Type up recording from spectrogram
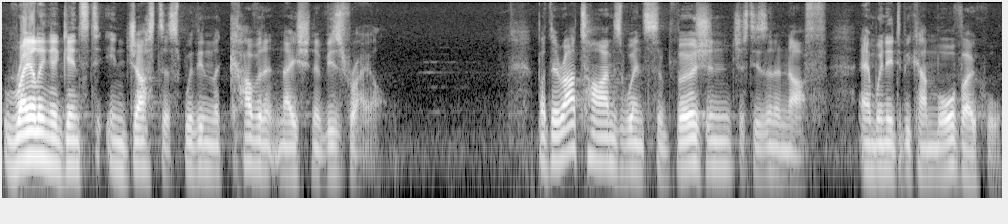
railing against injustice within the covenant nation of Israel. But there are times when subversion just isn't enough, and we need to become more vocal,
